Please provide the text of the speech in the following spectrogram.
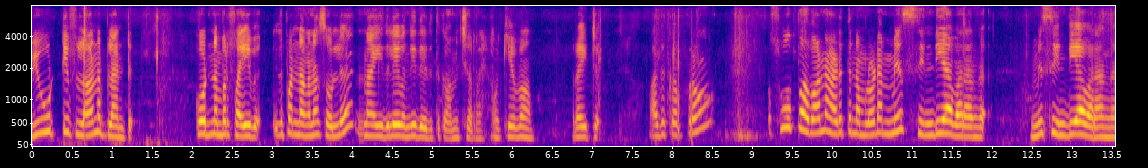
பியூட்டிஃபுல்லான பிளான்ட்டு கோட் நம்பர் ஃபைவ் இது பண்ணாங்கன்னா சொல்லு. நான் இதிலே வந்து இதை எடுத்து காமிச்சிடுறேன். ஓகேவா ரைட்டு அதுக்கப்புறம் சூப்பர்வான அடுத்து நம்மளோட மிஸ் இந்தியா வராங்க. மிஸ் இந்தியா வராங்க.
